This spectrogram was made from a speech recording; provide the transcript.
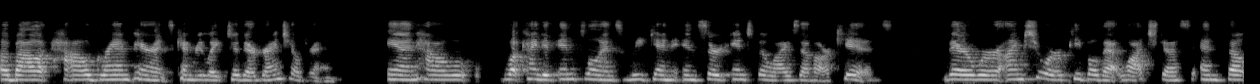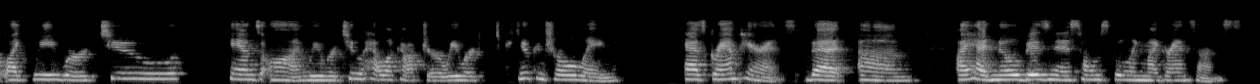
about how grandparents can relate to their grandchildren and how what kind of influence we can insert into the lives of our kids there were, I'm sure, people that watched us and felt like we were too hands on, we were too helicopter, we were too controlling as grandparents, that um, I had no business homeschooling my grandsons.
